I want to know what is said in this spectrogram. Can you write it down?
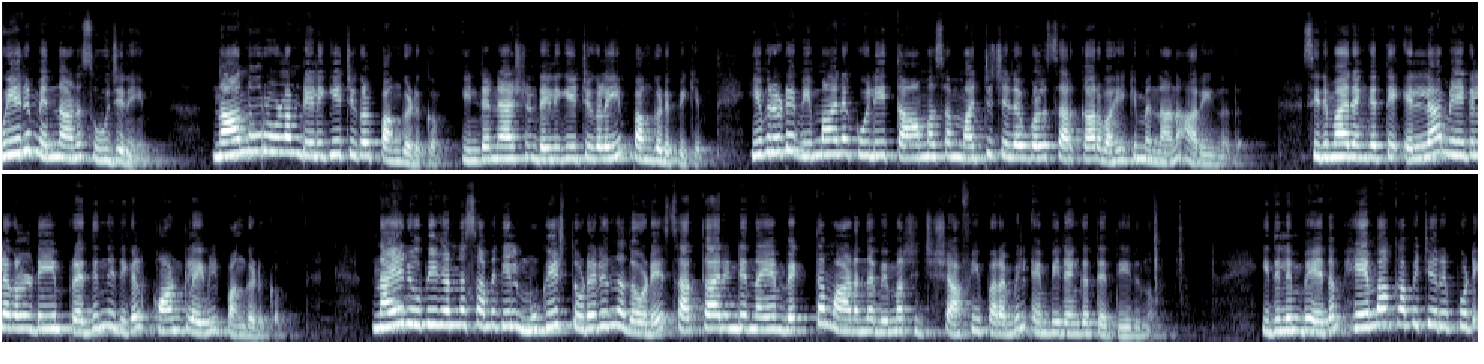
ഉയരുമെന്നാണ് സൂചനയും. നാനൂറോളം ഡെലിഗേറ്റുകൾ പങ്കെടുക്കും. ഇന്റർനാഷണൽ ഡെലിഗേറ്റുകളെയും പങ്കെടുപ്പിക്കും. ഇവരുടെ വിമാനക്കൂലി താമസം മറ്റു ചെലവുകൾ സർക്കാർ വഹിക്കുമെന്നാണ് അറിയുന്നത്. സിനിമാ രംഗത്തെ എല്ലാ മേഖലകളുടെയും പ്രതിനിധികൾ കോൺക്ലേവിൽ പങ്കെടുക്കും. നയരൂപീകരണ സമിതിയിൽ മുകേഷ് തുടരുന്നതോടെ സർക്കാരിന്റെ നയം വ്യക്തമാണെന്ന് വിമർശിച്ച് ഷാഫി പറമ്പിൽ എം പി രംഗത്തെത്തിയിരുന്നു. ഇതിലും ഭേദം ഹേമ കമ്മിറ്റി റിപ്പോർട്ട്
